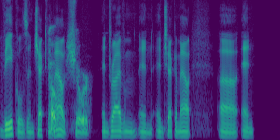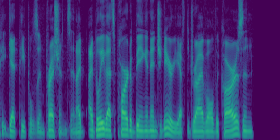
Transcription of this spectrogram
vehicles and check them oh, out. Sure. And drive them and and check them out. Uh, and p- get people's impressions. And I, I believe that's part of being an engineer. You have to drive all the cars and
